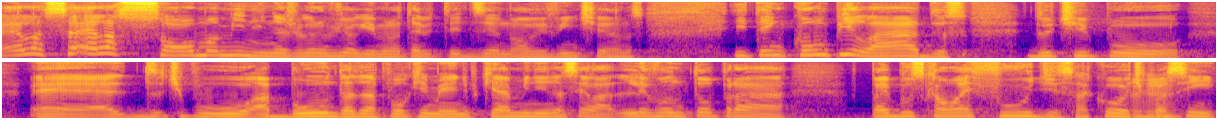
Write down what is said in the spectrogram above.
Ela, só- ela é só uma menina jogando videogame, ela deve ter 19, 20 anos. E tem compilados do tipo. é, do tipo, a bunda da Pokémon, porque a menina, sei lá, levantou pra. Ir buscar um iFood, sacou? Tipo assim,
